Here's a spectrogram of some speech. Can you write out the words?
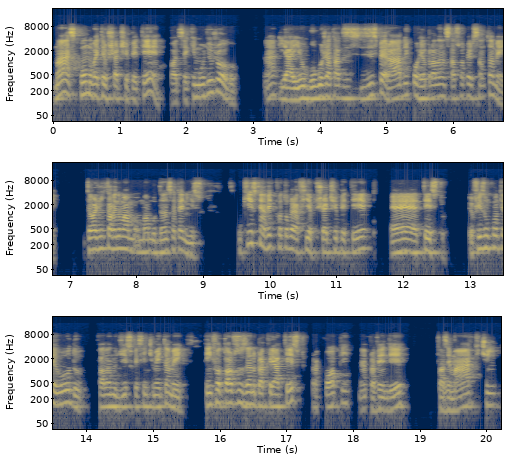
Mas, como vai ter o ChatGPT, pode ser que mude o jogo. Né? E aí o Google já está desesperado e correu para lançar sua versão também. Então a gente está vendo uma, uma mudança até nisso. O que isso tem a ver com fotografia? Porque o ChatGPT é texto. Eu fiz um conteúdo falando disso recentemente também. Tem fotógrafos usando para criar texto, para copy, né, para vender, fazer marketing,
